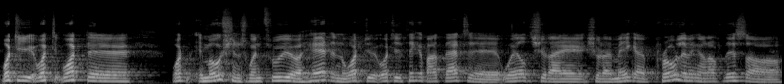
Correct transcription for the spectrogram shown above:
What do you what what uh, what emotions went through your head, and what do what do you think about that? Uh, well, should I should I make a pro living out of this or?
